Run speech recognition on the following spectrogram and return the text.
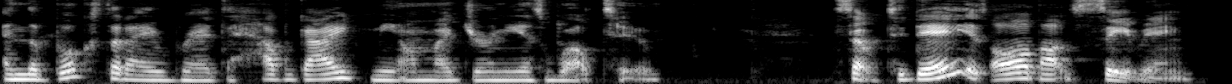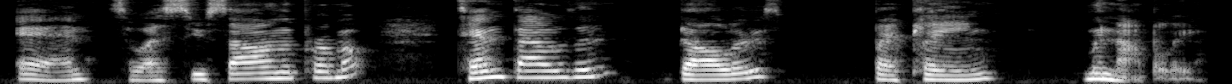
and the books that I read to help guide me on my journey as well too. So today is all about saving, and so as you saw in the promo, $10,000 by playing Monopoly.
